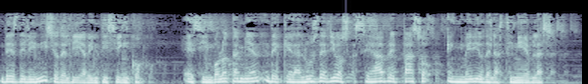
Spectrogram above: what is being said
desde el inicio del día 25. Es símbolo también de que la luz de Dios se abre paso en medio de las tinieblas.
